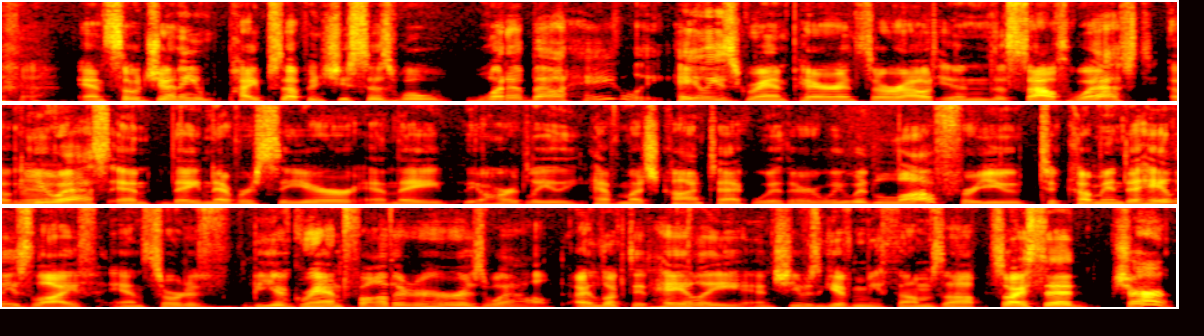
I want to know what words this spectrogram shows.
and so Jenny pipes up and she says, Well, what about Haley? Haley's grandparents are out in the southwest of the U.S. and they never see her and they, they hardly have much contact with her. We would love for you to come into Haley's life and sort of be a grandfather to her as well. I looked at Haley and she was giving me thumbs up. So I said, Sure,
